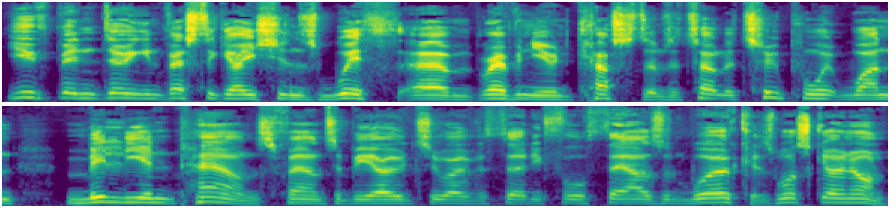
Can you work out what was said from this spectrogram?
you've been doing investigations with um, Revenue and Customs. A total of 2.1 million pounds found to be owed to over 34,000 workers. What's going on?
